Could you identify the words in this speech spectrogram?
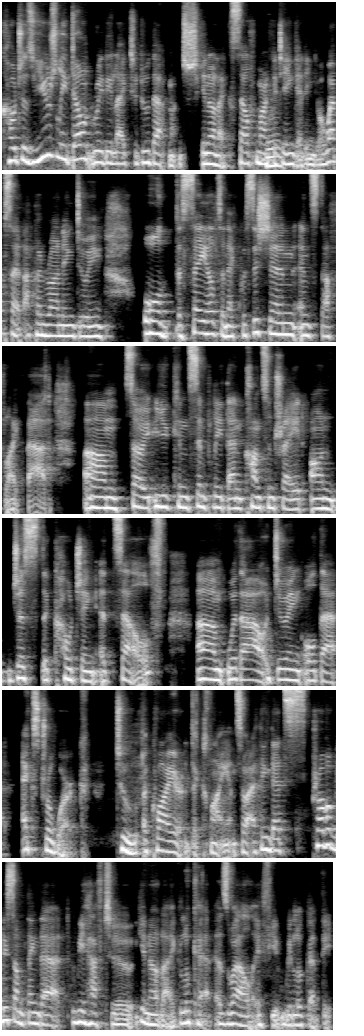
coaches usually don't really like to do that much. You know, like self marketing, mm-hmm. getting your website up and running, doing all the sales and acquisition and stuff like that. Um, so you can simply then concentrate on just the coaching itself um, without doing all that extra work to acquire the client. So I think that's probably something that we have to, you know, like look at as well. If you, we look at the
